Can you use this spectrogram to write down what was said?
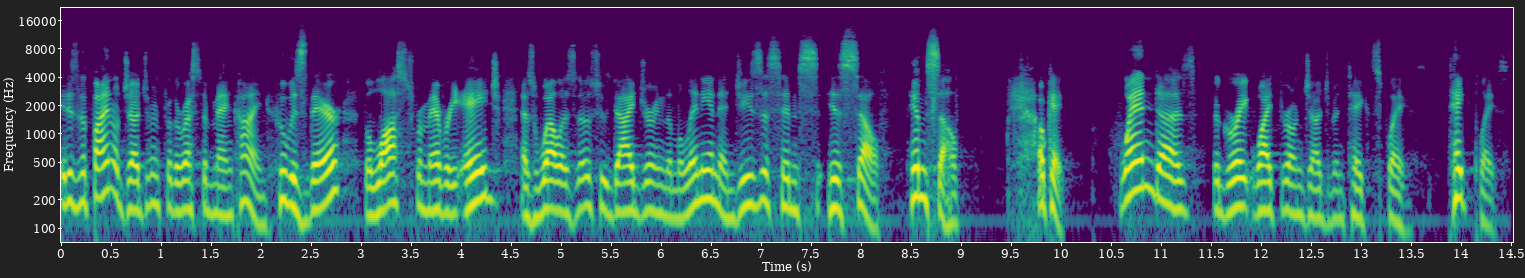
It is the final judgment for the rest of mankind. Who is there? The lost from every age, as well as those who died during the millennium, and Jesus himself. Himself. Okay, when does the great white throne judgment takes place? Take place.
